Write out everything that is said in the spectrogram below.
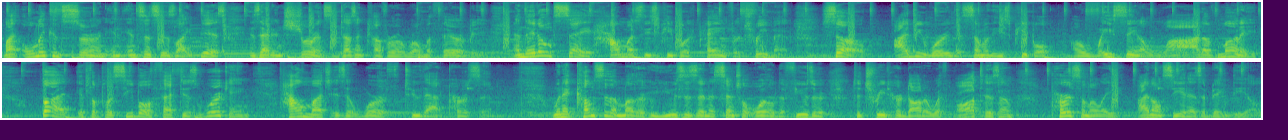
My only concern in instances like this is that insurance doesn't cover aromatherapy, and they don't say how much these people are paying for treatment. So I'd be worried that some of these people are wasting a lot of money but if the placebo effect is working, how much is it worth to that person? When it comes to the mother who uses an essential oil diffuser to treat her daughter with autism, personally, I don't see it as a big deal.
